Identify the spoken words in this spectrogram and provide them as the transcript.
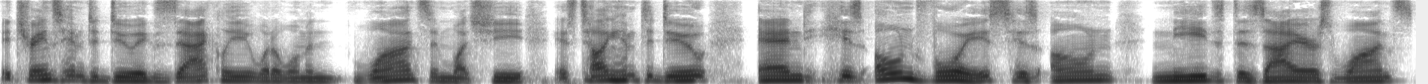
it trains him to do exactly what a woman wants and what she is telling him to do. And his own voice, his own needs, desires, wants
